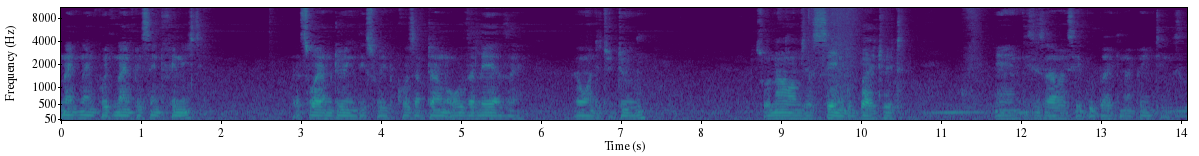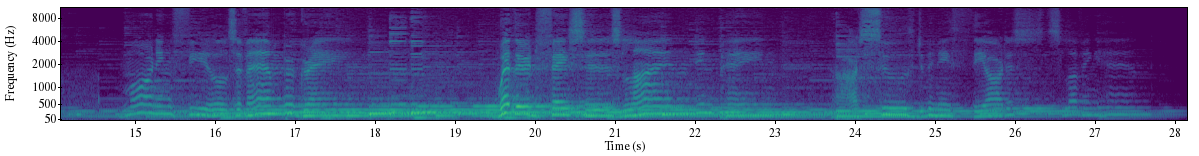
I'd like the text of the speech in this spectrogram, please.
99.9% finished. That's why I'm doing this way because I've done all the layers I, I wanted to do. So now I'm just saying goodbye to it. And this is how I say goodbye to my paintings. Morning fields of amber grain, weathered faces lined in pain, are soothed beneath the artist's loving hand.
